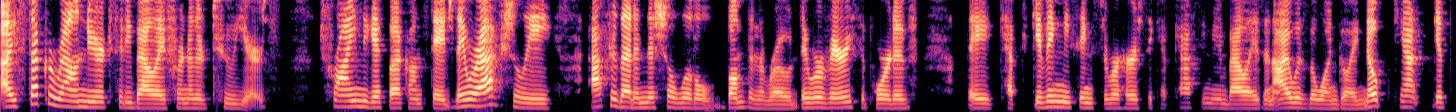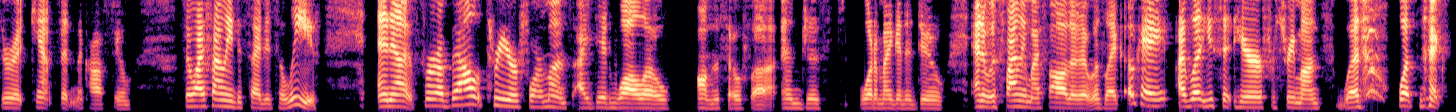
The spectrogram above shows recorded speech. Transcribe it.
I stuck around New York City Ballet for another 2 years trying to get back on stage. They were actually after that initial little bump in the road, they were very supportive. They kept giving me things to rehearse. They kept casting me in ballets, and I was the one going, "Nope, can't get through it. Can't fit in the costume." So I finally decided to leave. And uh, for about three or four months, I did wallow on the sofa and just, what am I going to do? And it was finally my father that was like, okay, I've let you sit here for three months. What, what's next?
